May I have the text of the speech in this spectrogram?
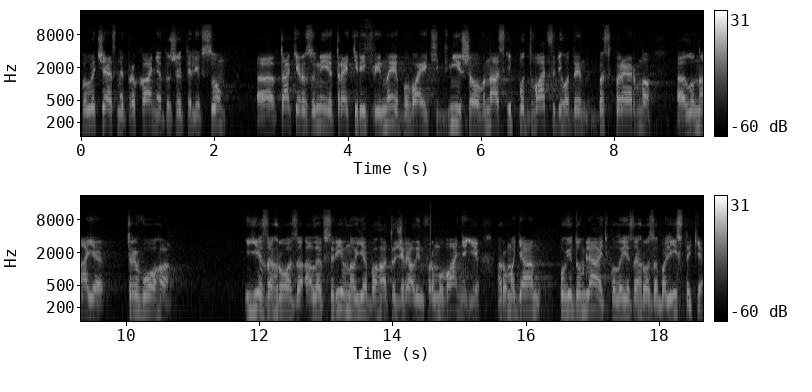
величезне прохання до жителів Сум. Так я розумію, третій рік війни бувають дні, що в нас і по 20 годин безперервно лунає тривога. І є загроза, але все рівно є багато джерел інформування, і громадян повідомляють, коли є загроза балістики.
